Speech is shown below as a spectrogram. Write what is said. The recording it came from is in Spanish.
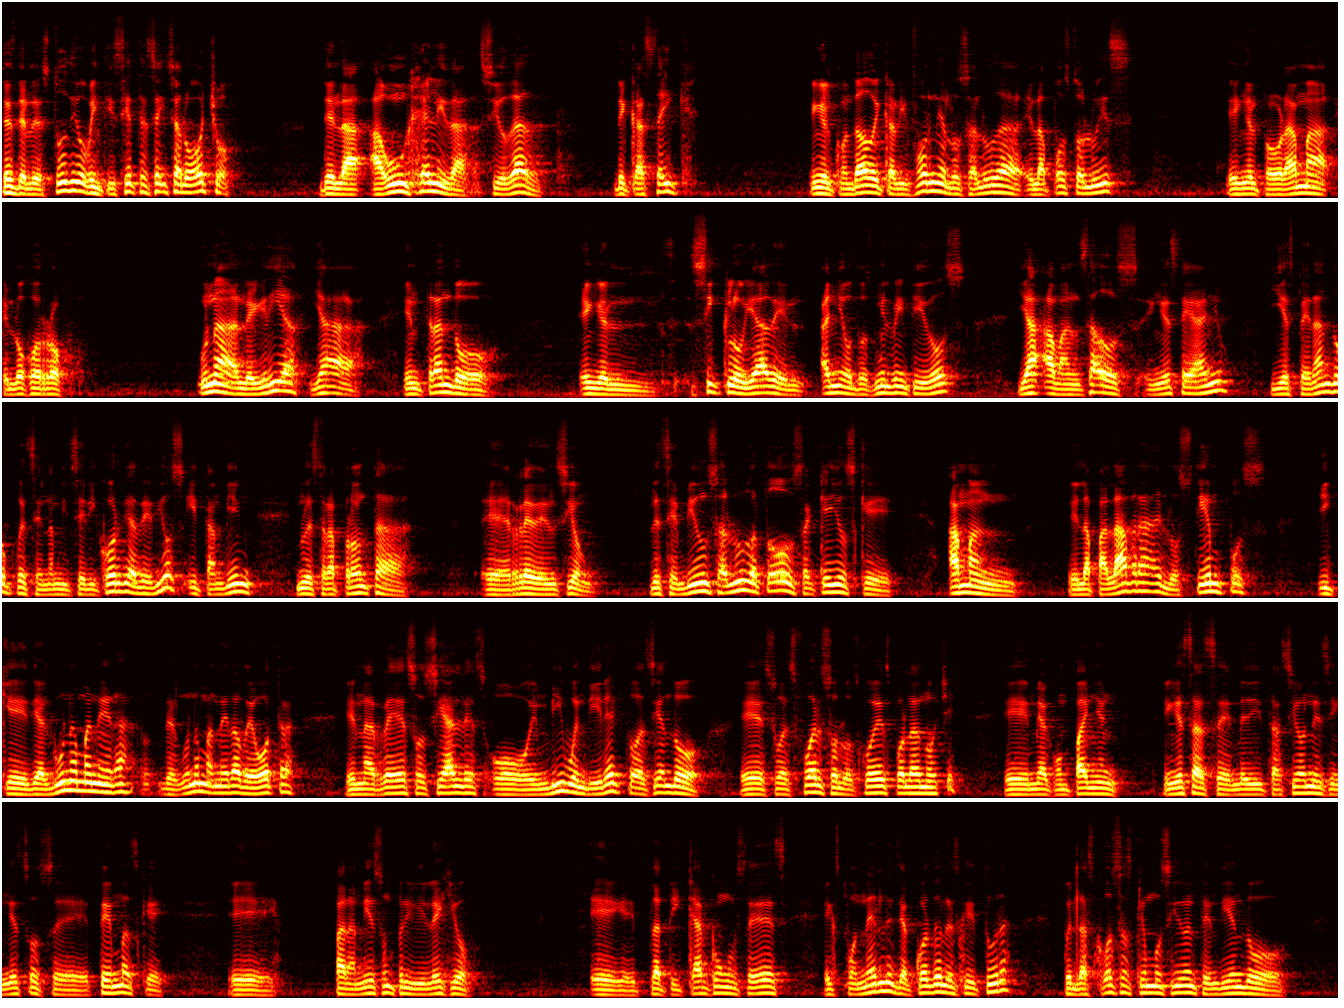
desde el estudio 27608 de la aún gélida ciudad de Castaic, en el condado de California, los saluda el apóstol Luis en el programa El Ojo Rojo. Una alegría ya entrando en el ciclo ya del año 2022, ya avanzados en este año y esperando pues en la misericordia de Dios y también nuestra pronta eh, redención. Les envío un saludo a todos aquellos que aman eh, la palabra, los tiempos y que de alguna manera, de alguna manera o de otra, en las redes sociales o en vivo, en directo, haciendo eh, su esfuerzo los jueves por la noche, me acompañan en esas meditaciones y en esos temas que para mí es un privilegio eh, platicar con ustedes, exponerles de acuerdo a la escritura, pues las cosas que hemos ido entendiendo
